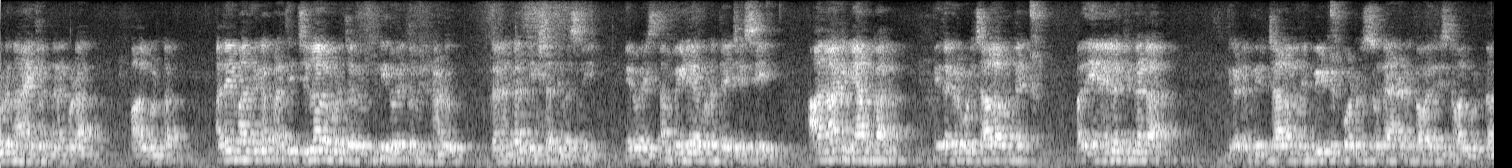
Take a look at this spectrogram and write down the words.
కూడా నాయకులందరం కూడా పాల్గొంటాం. అదే మాదిరిగా ప్రతి జిల్లాలో కూడా జరుగుతుంది. ఇరవై తొమ్మిది నాడు ఘనంగా దీక్షా దివస్ని నిర్వహిస్తాం. మీడియా కూడా దయచేసి ఆనాటి జ్ఞాపకాలు మీ దగ్గర కూడా చాలా ఉంటాయి. పదిహేను ఏళ్ళ కిందట ఎందుకంటే మీరు చాలా మంది బీట్ రిపోర్టర్స్ ఉండే ఆనాటి కవర్ చేసిన వాళ్ళు కూడా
